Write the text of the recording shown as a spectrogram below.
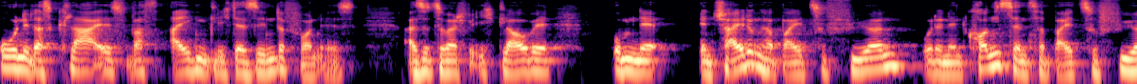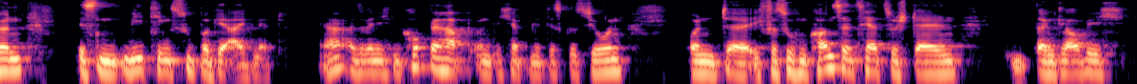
ohne dass klar ist, was eigentlich der Sinn davon ist. Also zum Beispiel, ich glaube, um eine Entscheidung herbeizuführen oder einen Konsens herbeizuführen, ist ein Meeting super geeignet. Ja, also wenn ich eine Gruppe habe und ich habe eine Diskussion und äh, ich versuche einen Konsens herzustellen, dann glaube ich,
